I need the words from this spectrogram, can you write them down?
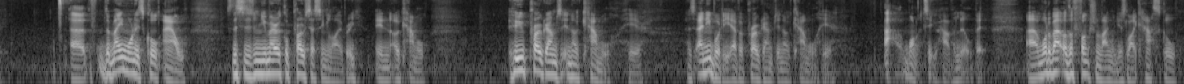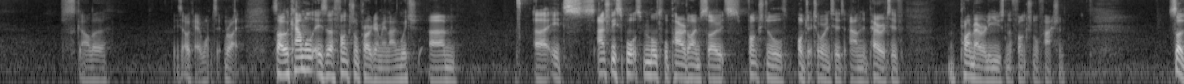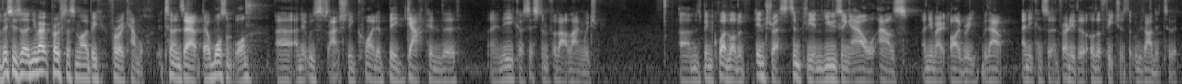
Uh, the main one is called OWL. So this is a numerical processing library in OCaml. Who programs in OCaml here? Has anybody ever programmed in OCaml here? Ah, one or two have a little bit. Uh, what about other functional languages like Haskell, Scala? Okay, one, two, right. So OCaml is a functional programming language. Um, uh, it actually supports multiple paradigms, so it's functional, object-oriented, and imperative, primarily used in a functional fashion. So this is a numeric processing library for OCaml. It turns out there wasn't one, uh, and it was actually quite a big gap in the, in the ecosystem for that language. Um, there's been quite a lot of interest simply in using OWL as a numeric library without any concern for any of the other features that we've added to it.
